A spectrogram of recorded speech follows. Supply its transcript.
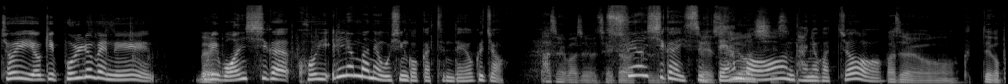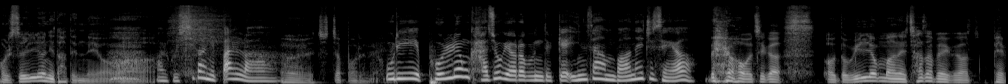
저희 여기 볼륨에는 네. 우리 원 씨가 거의 1년 만에 오신 것 같은데요. 그죠? 맞아요, 맞아요. 제가 수연 그- 씨가 있을 네, 때 한번. 다녀갔죠? 맞아요. 그때가 벌써 1년이 다 됐네요. 와. 아이고 시간이 빨라. 어, 진짜 빠르네. 우리 볼륨 가족 여러분들께 인사 한번 해주세요. 네, 어, 제가 어, 너무 1년 만에 찾아뵈가 뵈,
